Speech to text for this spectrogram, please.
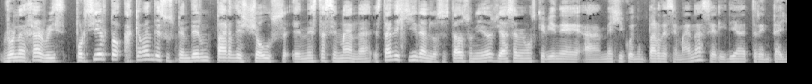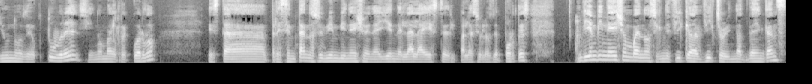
Ronan Harris, por cierto, acaban de suspender un par de shows en esta semana. Está de gira en los Estados Unidos, ya sabemos que viene a México en un par de semanas, el día 31 de octubre, si no mal recuerdo. Está presentándose bien Nation ahí en el ala este del Palacio de los Deportes. BNB Nation, bueno, significa Victory Not Vengeance.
